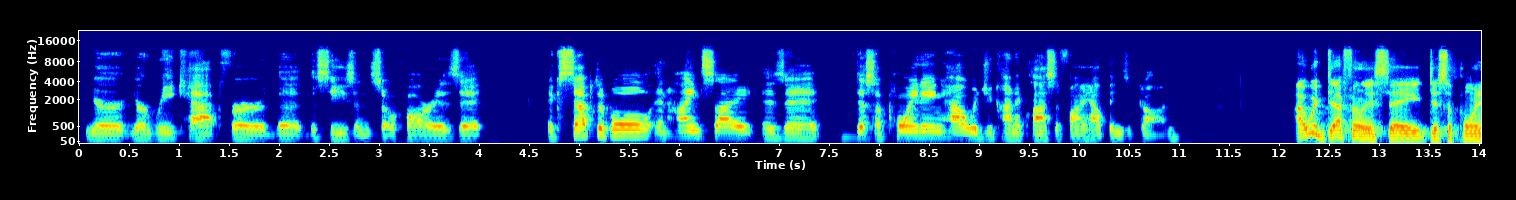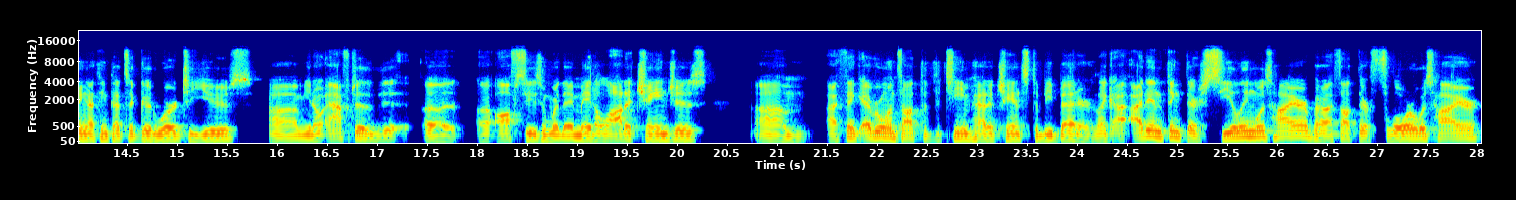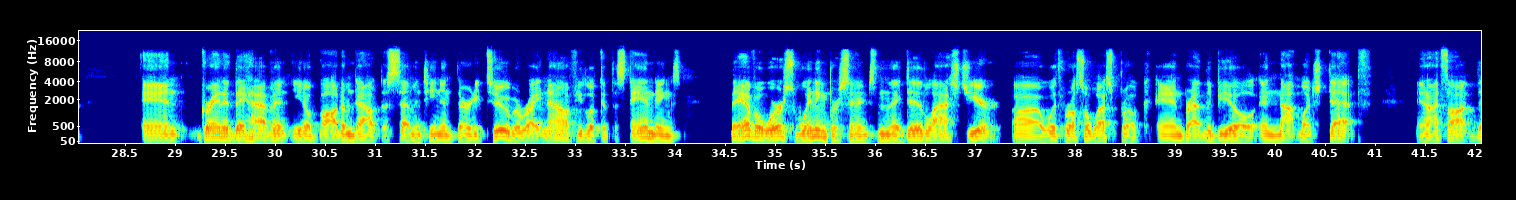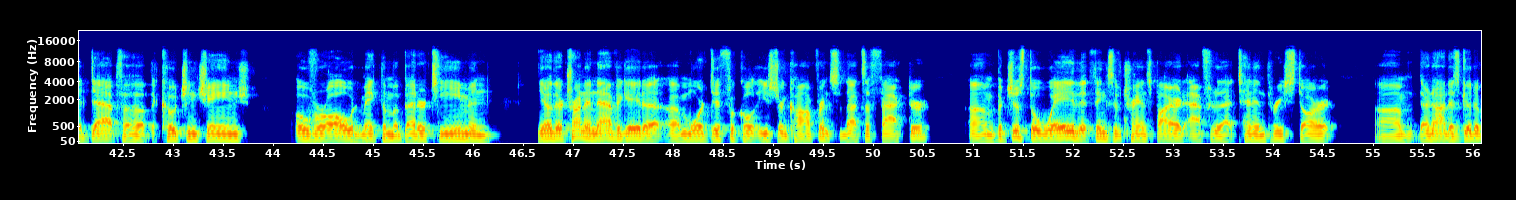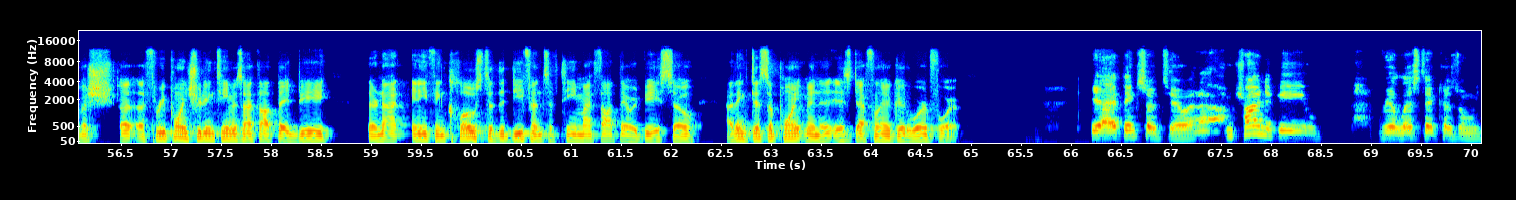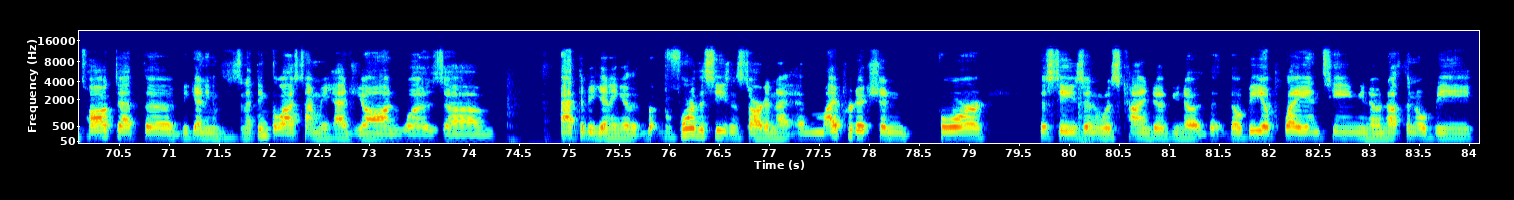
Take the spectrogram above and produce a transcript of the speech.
your your recap for the the season so far? Is it acceptable in hindsight? Is it disappointing? How would you kind of classify how things have gone? I would definitely say disappointing. I think that's a good word to use. Um, you know, after the uh, uh, off season where they made a lot of changes, um, I think everyone thought that the team had a chance to be better. Like I, I, didn't think their ceiling was higher, but I thought their floor was higher. And granted, they haven't you know bottomed out to 17 and 32, but right now, if you look at the standings, they have a worse winning percentage than they did last year uh, with Russell Westbrook and Bradley Beal and not much depth. And I thought the depth, I thought the coaching change overall would make them a better team. And, you know, they're trying to navigate a, a more difficult Eastern Conference. So that's a factor. Um, but just the way that things have transpired after that 10 and 3 start, um, they're not as good of a, sh- a three point shooting team as I thought they'd be. They're not anything close to the defensive team I thought they would be. So I think disappointment is definitely a good word for it. Yeah, I think so too. And I'm trying to be realistic because when we talked at the beginning of the season, I think the last time we had you on was um, at the beginning of it, but before the season started. And, I, and my prediction for the season was kind of, you know, th- there'll be a play-in team. You know, nothing will be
